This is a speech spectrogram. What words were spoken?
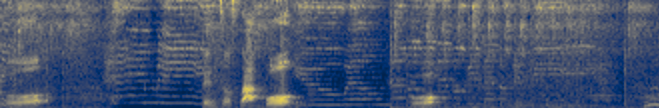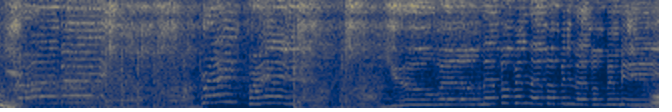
ยโอ้เป็นเจ้าสาวโอ้โอ้อืมโอ้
